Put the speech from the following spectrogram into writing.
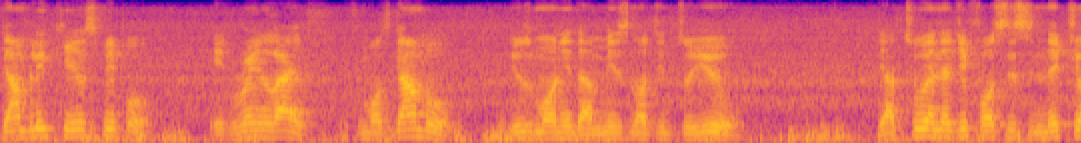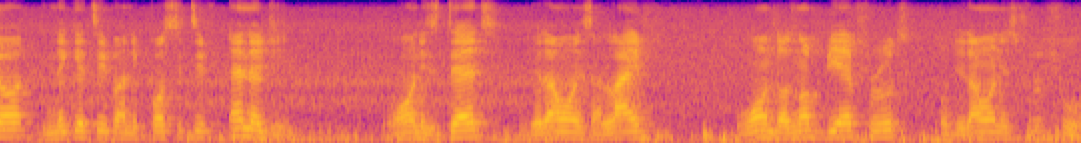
gambling kills people. It ruins life. If you must gamble, use money that means nothing to you. There are two energy forces in nature, the negative and the positive energy. One is dead, the other one is alive. One does not bear fruit, but the other one is fruitful.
